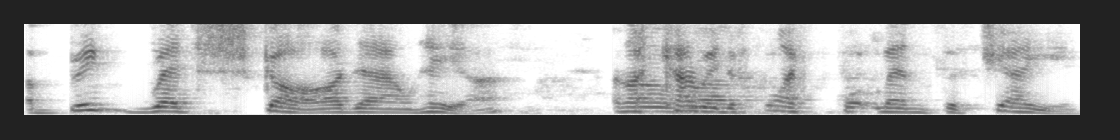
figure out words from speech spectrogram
a big red scar down here, and I Oh, carried a five foot length of chain.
